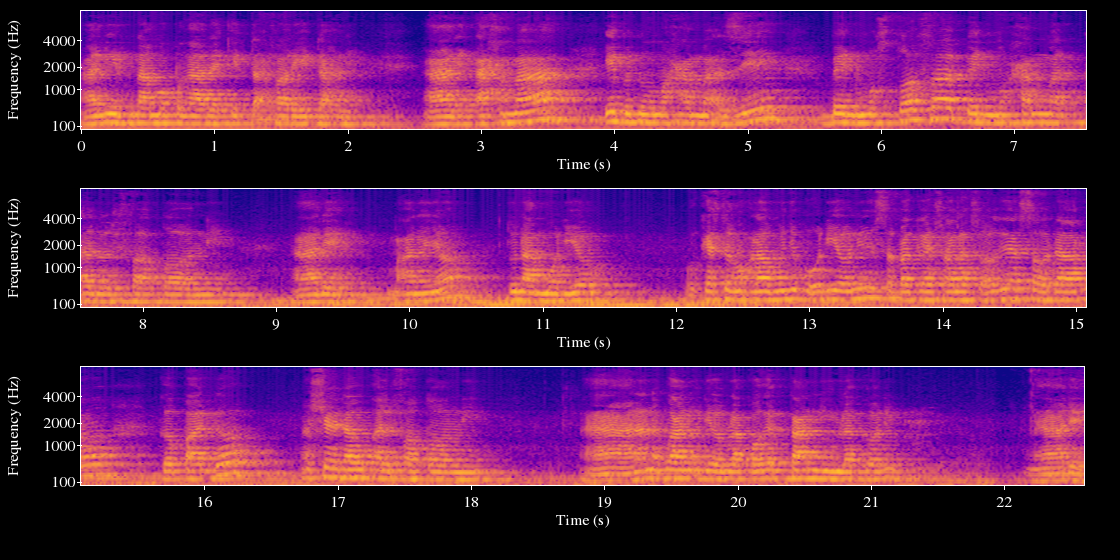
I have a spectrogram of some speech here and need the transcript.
Ha, ini nama pengarah kitab Faridah ni. Ha, Ahmad ibnu Muhammad Zain bin Mustafa bin Muhammad Al-Fatani. Ha, ni maknanya tu nama dia. Okey, tengok lah menyebut dia ni sebagai salah seorang saudara kepada Syekh Daud Al-Fatani. Ha, anak-anak beranak dia belakang orang tani belakang ni. Ha, dia.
